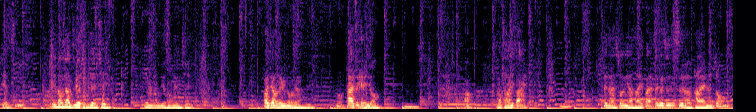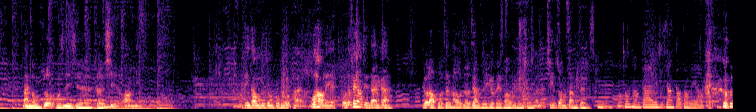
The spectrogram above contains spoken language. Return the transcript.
电池，运动相机的充电器，运动相机的充电器，坏掉的运动相机，哦，它还是可以用，嗯，好，R 一百，这台索尼 R 一百，这个就是适合拍那种慢动作或是一些特写的画面。平常我都是用 GoPro 拍了，我好了耶，我的非常简单，你看，有老婆真好，我只要这样子一个背包就可以出门了，轻装上阵。嗯，通常大家都是这样搞到没老婆。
